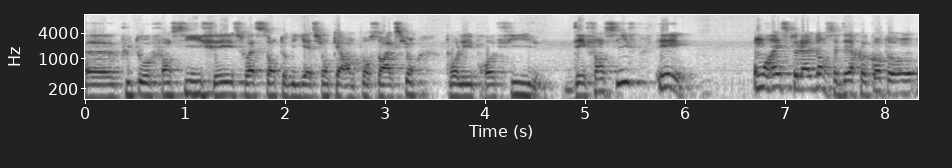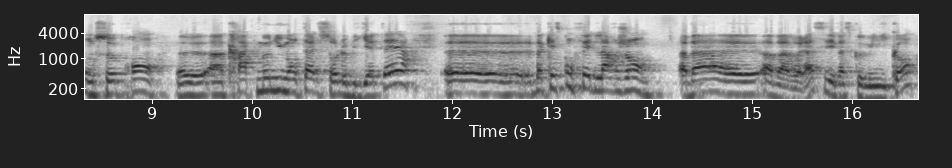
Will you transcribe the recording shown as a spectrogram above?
euh, plutôt offensifs et 60 obligations, 40% actions pour les profils défensifs. Et on reste là-dedans. C'est-à-dire que quand on, se prend euh, un crack monumental sur l'obligataire, euh, bah, qu'est-ce qu'on fait de l'argent? Ah bah, euh, ah bah voilà, c'est les vases communicants.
